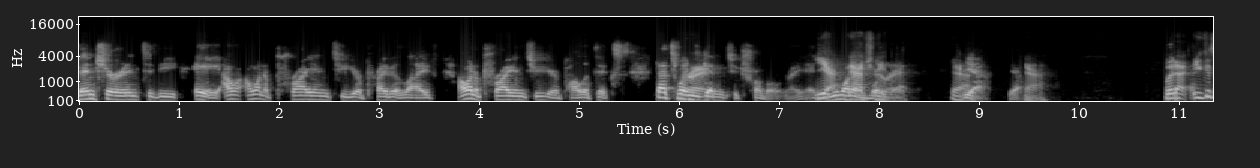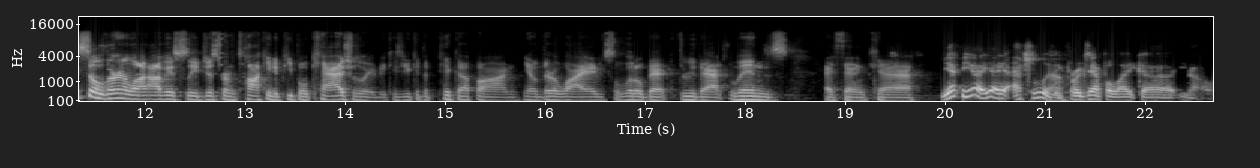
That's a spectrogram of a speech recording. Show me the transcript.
venture into the hey, I, want to pry into your private life, I want to pry into your politics. That's when Right. you get into trouble, right? And yeah, you want to avoid that. Yeah, Yeah, yeah. yeah. But uh, you can still learn a lot, obviously, just from talking to people casually, because you get to pick up on you know their lives a little bit through that lens. I think. Uh, Yeah, yeah, yeah, yeah, absolutely. Yeah. For example, like uh, you know,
